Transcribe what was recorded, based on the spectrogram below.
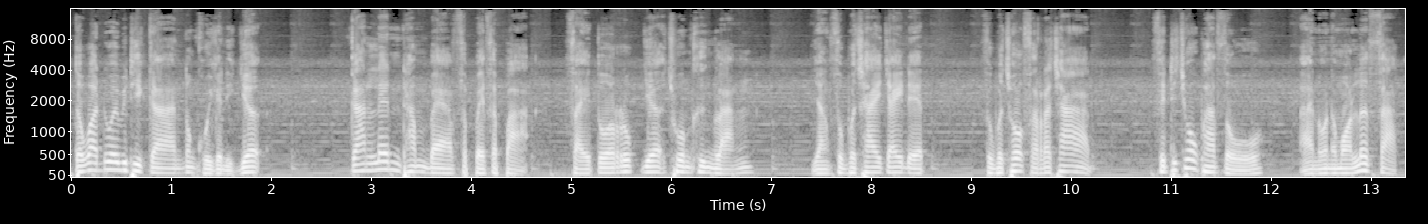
แต่ว่าด้วยวิธีการต้องคุยกันอีกเยอะ การเล่นทำแบบสะเปะสะปะ ใส่ตัวรุกเยอะช่วงครึ่งหลัง อย่างศุภชัยใจเด็ด ศุภโชคสารชาติ สิทธิโชคภาโส อานนท์อมรเลิศศักดิ์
